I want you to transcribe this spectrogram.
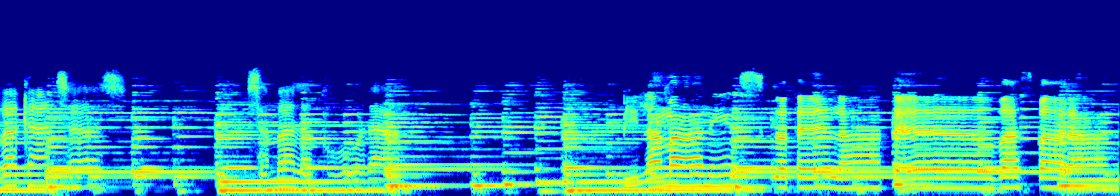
vacances se'n va a l'Empordà. Vilamanis que té la teva esperant.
